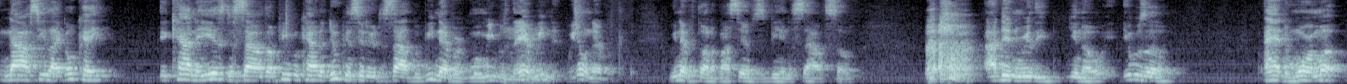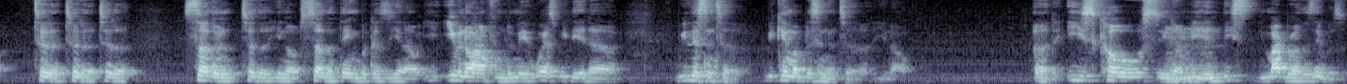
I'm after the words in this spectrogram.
now I see like okay, it kind of is the South, or people kind of do consider it the South, but we never when we was mm-hmm. there, we mm-hmm. we don't never we never thought of ourselves as being the South. So I didn't really, you know, it was a I had to warm up to the to the to the southern to the you know southern thing because you know even though I'm from the Midwest, we did uh we listened to we came up listening to uh, the East Coast. You know, mm-hmm. me at least my brothers. It was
